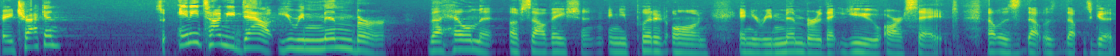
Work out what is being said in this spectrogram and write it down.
Are you tracking? So anytime you doubt, you remember the helmet of salvation and you put it on and you remember that you are saved. That was, that was, that was good.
